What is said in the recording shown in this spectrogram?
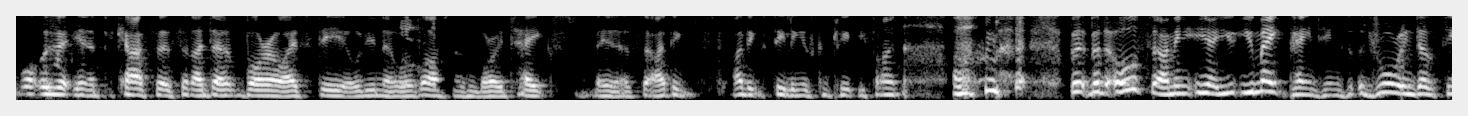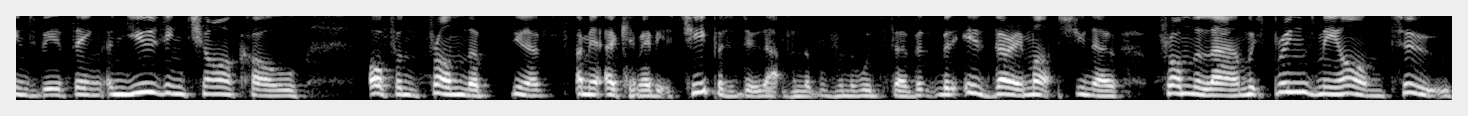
what was it? You know, Picasso said, "I don't borrow, I steal." You know, well, Barth doesn't borrow, takes. You know, so I think I think stealing is completely fine. Um, but but also, I mean, you know, you, you make paintings, but the drawing does seem to be a thing, and using charcoal often from the you know i mean okay maybe it's cheaper to do that from the from the wood stove but but it is very much you know from the land which brings me on to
